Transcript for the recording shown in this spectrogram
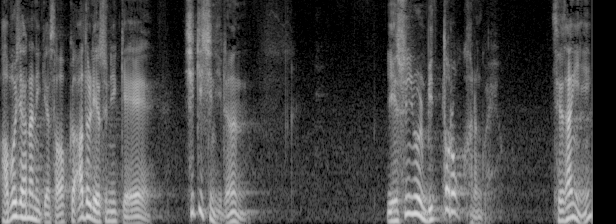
아버지 하나님께서 그 아들 예수님께 시키신 일은 예수님을 믿도록 하는 거예요. 세상이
